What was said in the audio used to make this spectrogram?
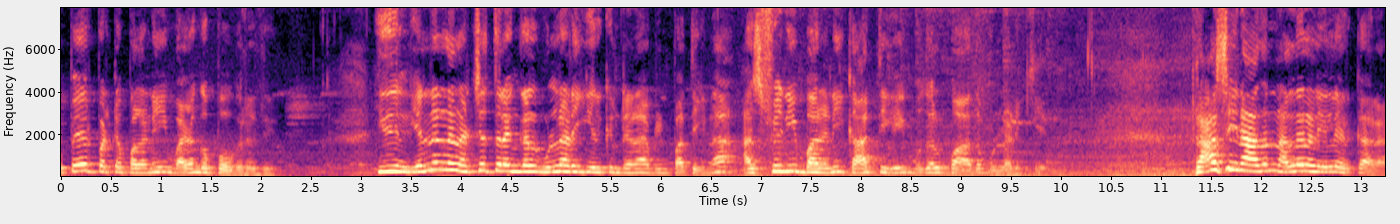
எப்பேற்பட்ட பலனை வழங்கப் போகிறது? இதில் என்னென்ன நட்சத்திரங்கள் உள்ளடங்கி இருக்கின்றன அப்படின்னு பார்த்தீங்கன்னா அஸ்வினி பரணி கார்த்திகை முதல் பாதம் உள்ளடக்கியது. ராசிநாதன் நல்ல நிலையில் இருக்காரா?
